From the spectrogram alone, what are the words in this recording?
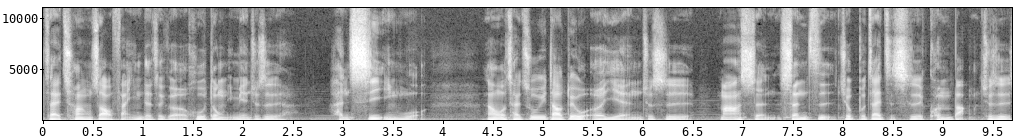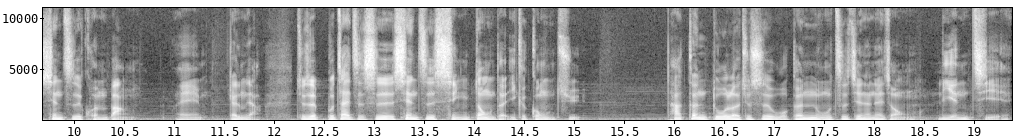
在创造反应的这个互动里面，就是很吸引我。然后我才注意到，对我而言，就是麻绳绳子就不再只是捆绑，就是限制捆绑。哎，该怎么讲？就是不再只是限制行动的一个工具，它更多了就是我跟奴之间的那种连结，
